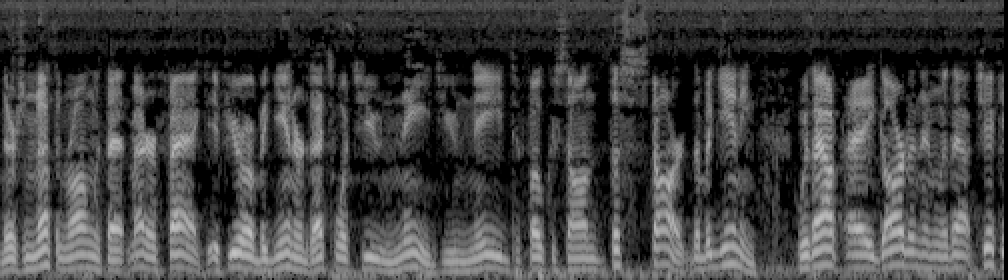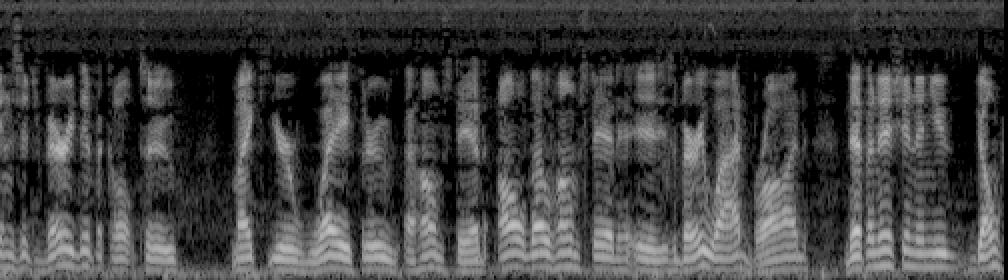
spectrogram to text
There's nothing wrong with that. Matter of fact, if you're a beginner, that's what you need. You need to focus on the start, the beginning. Without a garden and without chickens, it's very difficult to make your way through a homestead. Although homestead is a very wide, broad definition, and you don't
